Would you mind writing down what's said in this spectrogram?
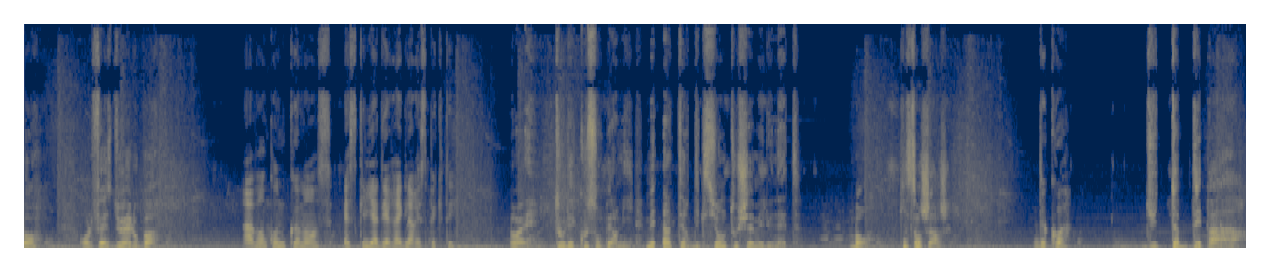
Bon, on le fait ce duel ou pas Avant qu'on ne commence, est-ce qu'il y a des règles à respecter Ouais, tous les coups sont permis, mais interdiction de toucher à mes lunettes. Bon, qui s'en charge De quoi Du top départ.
